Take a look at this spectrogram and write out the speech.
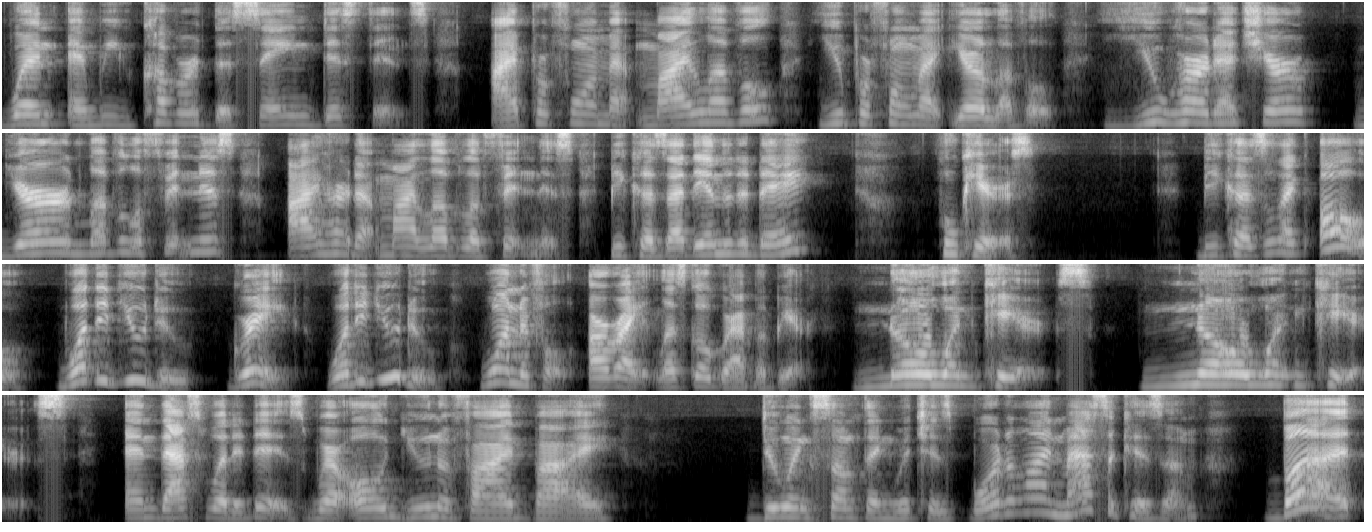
when and we cover the same distance. I perform at my level, you perform at your level. You heard at your your level of fitness, I heard at my level of fitness because at the end of the day, who cares? because like, oh, what did you do? Great. What did you do? Wonderful. All right, let's go grab a beer. No one cares. No one cares. And that's what it is. We're all unified by doing something which is borderline masochism. But,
